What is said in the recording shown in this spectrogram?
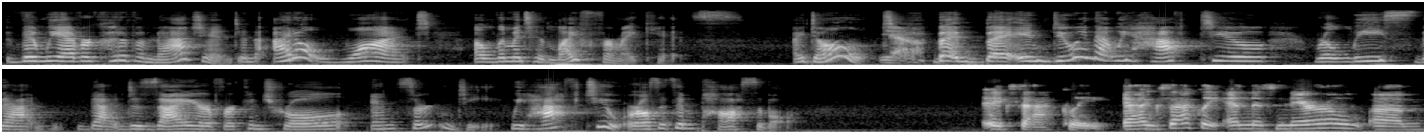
than we ever could have imagined. And I don't want a limited life for my kids. I don't. Yeah. But but in doing that, we have to release that that desire for control and certainty. We have to, or else it's impossible. Exactly. Yeah, exactly. And this narrow, um,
